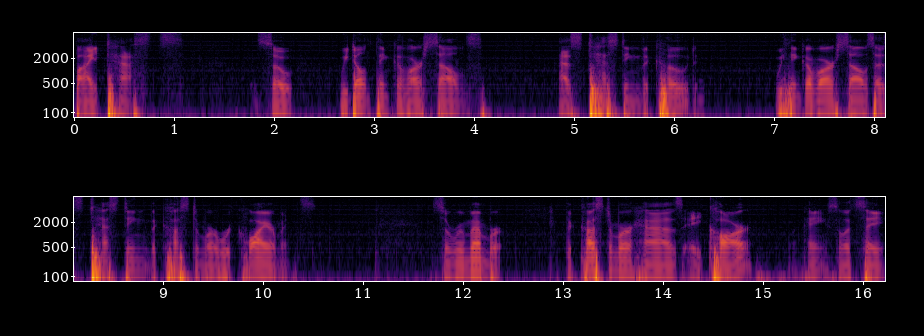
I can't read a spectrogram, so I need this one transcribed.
by tests. So we don't think of ourselves as testing the code. We think of ourselves as testing the customer requirements. So remember, the customer has a car. Okay, so let's say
